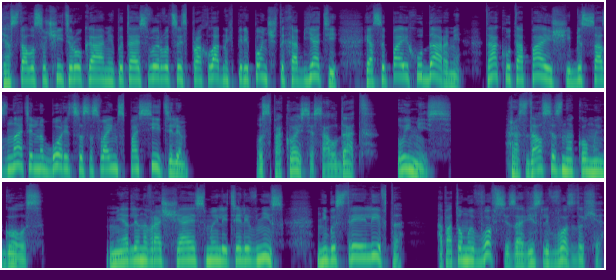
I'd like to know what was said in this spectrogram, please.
я стала сучить руками, пытаясь вырваться из прохладных перепончатых объятий и осыпая их ударами. Так утопающий бессознательно борется со своим спасителем. «Успокойся, солдат, уймись», — раздался знакомый голос. Медленно вращаясь, мы летели вниз, не быстрее лифта, а потом и вовсе зависли в воздухе.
